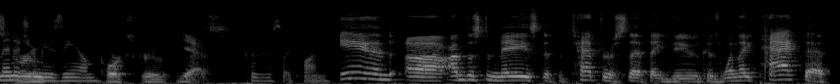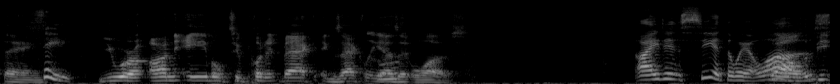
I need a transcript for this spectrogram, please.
miniature museum corkscrew. Yes. Because it's just like fun. And uh, I'm just amazed at the Tetris that they do because when they pack that thing, Sadie, you were unable to put it back exactly as it was. I didn't see it the way it was. Well, the pe-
